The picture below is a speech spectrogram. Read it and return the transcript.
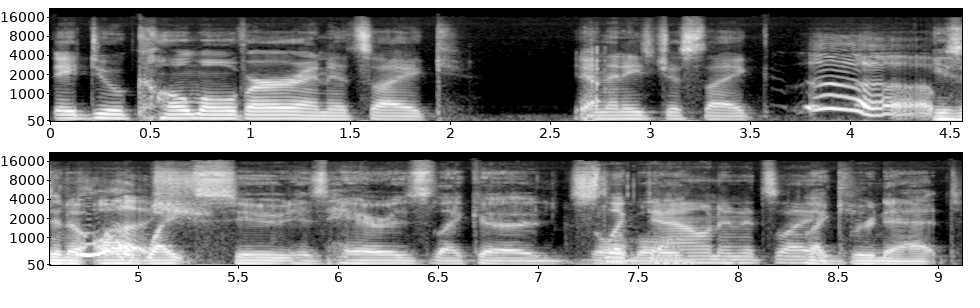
they do a comb over and it's like Yeah. and then he's just like "Ugh, He's in an all white suit. His hair is like a slick normal, down and it's like, like brunette.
